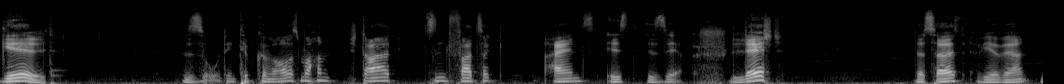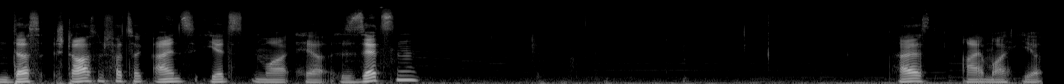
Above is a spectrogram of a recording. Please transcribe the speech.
Geld. So, den Tipp können wir ausmachen. Straßenfahrzeug 1 ist sehr schlecht. Das heißt, wir werden das Straßenfahrzeug 1 jetzt mal ersetzen. Heißt, einmal hier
